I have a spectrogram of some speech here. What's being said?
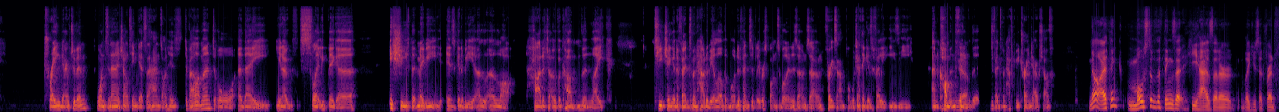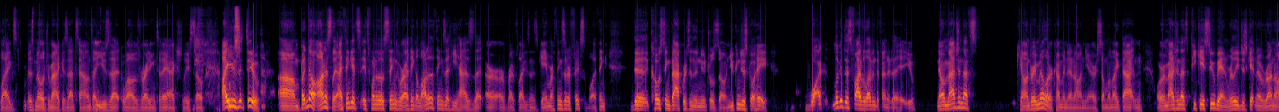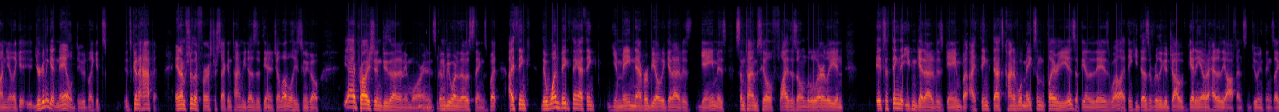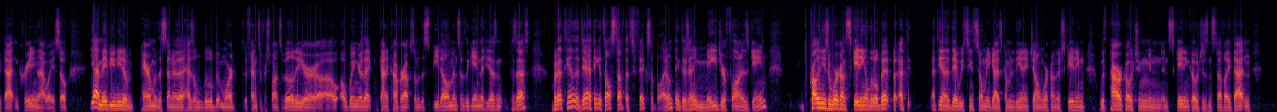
trained out of him once an nhl team gets their hands on his development? Or are they you know slightly bigger issues that maybe is going to be a, a lot harder to overcome than like teaching a defenseman how to be a little bit more defensively responsible in his own zone, for example, which I think is a fairly easy and common thing Yeah. that defensemen have to be trained out of. No, I think most of the things that he has that are, like you said, red flags, as melodramatic as that sounds, I Mm. use that while I was writing today, actually. So I use it too. Um, but no, honestly, I think it's it's one of those things where I think a lot of the things that he has that are, are red flags in his game are things that are fixable. I think the coasting backwards in the neutral zone, you can just go, hey, what look at this 5'11 defender that hit you. Now imagine that's K'Andre Miller coming in on you or someone like that. And or imagine that's PK Subban really just getting a run on you. Like it, you're gonna get nailed, dude. Like it's it's gonna happen. And I'm sure the first or second time he does it at the NHL level, he's gonna go, Yeah, I probably shouldn't do that anymore. And it's gonna be one of those things. But I think the one big thing I think you may never be able to get out of his game is sometimes he'll fly the zone a little early and it's a thing that you can get out of his game, but I think that's kind of what makes him the player he is at the end of the day as well. I think he does a really good job of getting out ahead of the offense and doing things like that and creating that way. So, yeah, maybe you need to pair him with a center that has a little bit more defensive responsibility or a, a winger that can kind of cover up some of the speed elements of the game that he doesn't possess. But at the end of the day, I think it's all stuff that's fixable. I don't think there's any major flaw in his game. Probably needs to work on skating a little bit, but at the at the end of the day, we've seen so many guys come into the NHL and work on their skating with power coaching and, and skating coaches and stuff like that. And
